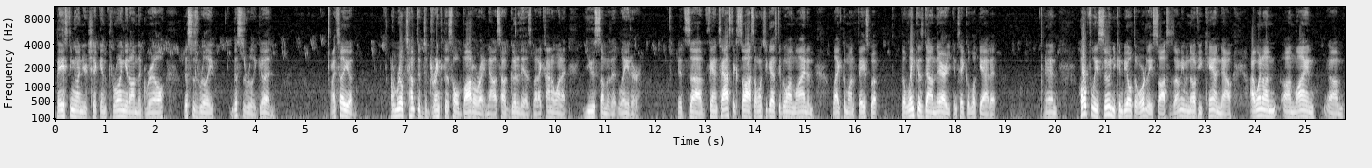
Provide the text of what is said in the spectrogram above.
basting on your chicken, throwing it on the grill. This is really this is really good. I tell you, I'm real tempted to drink this whole bottle right now. It's how good it is, but I kind of want to use some of it later. It's a fantastic sauce. I want you guys to go online and like them on Facebook. The link is down there. You can take a look at it. And hopefully soon you can be able to order these sauces. I don't even know if you can now. I went on online um,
